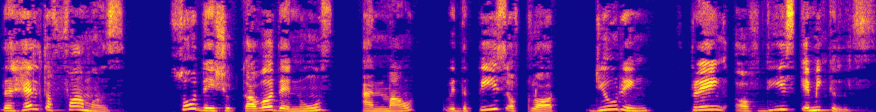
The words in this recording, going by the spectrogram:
the health of farmers so they should cover their nose and mouth with a piece of cloth during spraying of these chemicals.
